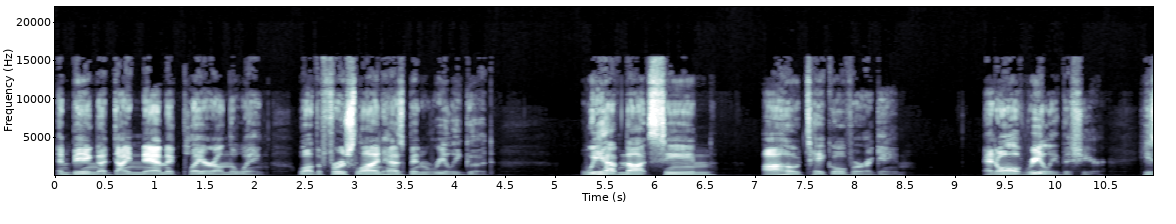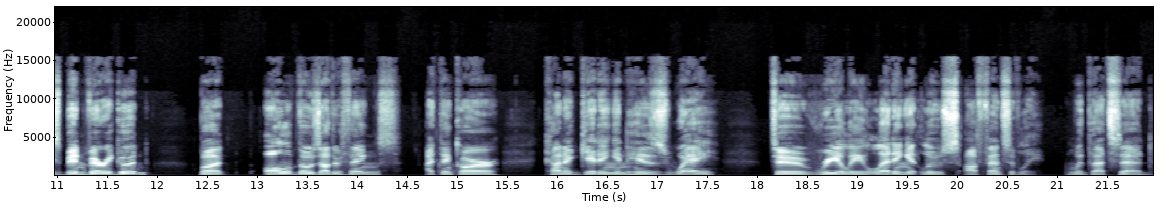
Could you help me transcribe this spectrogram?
and being a dynamic player on the wing. While the first line has been really good, we have not seen Aho take over a game at all, really, this year. He's been very good, but all of those other things I think are kind of getting in his way to really letting it loose offensively. With that said,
